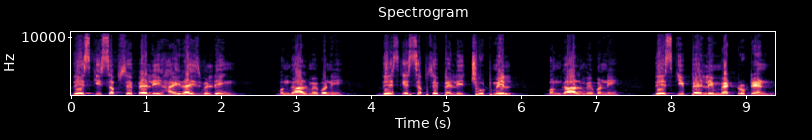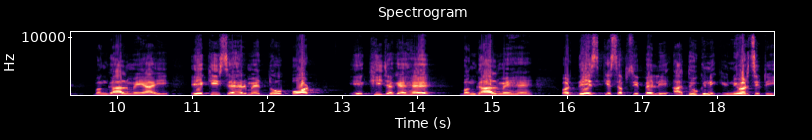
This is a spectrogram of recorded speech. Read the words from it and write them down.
देश की सबसे पहली हाई राइज बिल्डिंग बंगाल में बनी। देश के सबसे पहली जूट मिल बंगाल में बनी। देश की पहली मेट्रो ट्रेन बंगाल में आई। एक ही शहर में दो पोर्ट एक ही जगह है, बंगाल में है। और देश की सबसे पहली आधुनिक यूनिवर्सिटी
